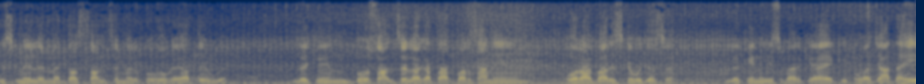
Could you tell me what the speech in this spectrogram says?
इस मेले में दस साल से मेरे को हो गए आते हुए लेकिन दो साल से लगातार परेशानी हो रहा है बारिश की वजह से लेकिन इस बार क्या है कि थोड़ा ज़्यादा ही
